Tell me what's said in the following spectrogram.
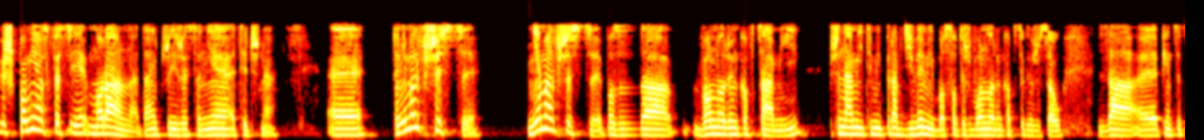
już pomijając kwestie moralne, tak, czyli że jest to nieetyczne, e, to niemal wszyscy, niemal wszyscy poza wolnorynkowcami, przynajmniej tymi prawdziwymi, bo są też wolnorynkowcy, którzy są za e, 500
